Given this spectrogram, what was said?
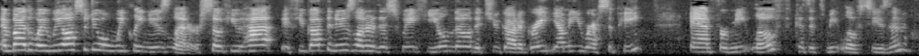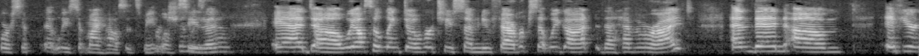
And by the way, we also do a weekly newsletter. So if you have if you got the newsletter this week, you'll know that you got a great yummy recipe. And for meatloaf, because it's meatloaf season, of course, at least at my house, it's meatloaf chili, season. Yeah. And uh, we also linked over to some new fabrics that we got that have arrived. And then um, if you're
